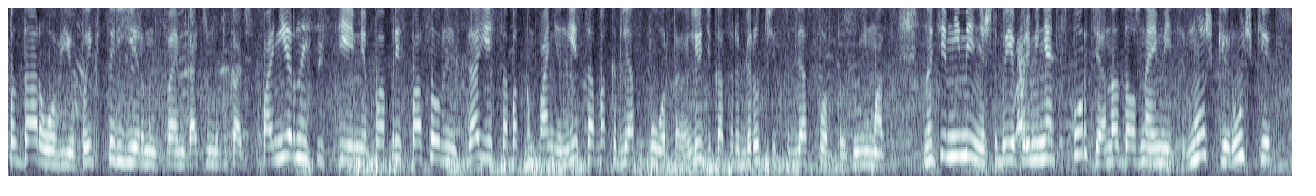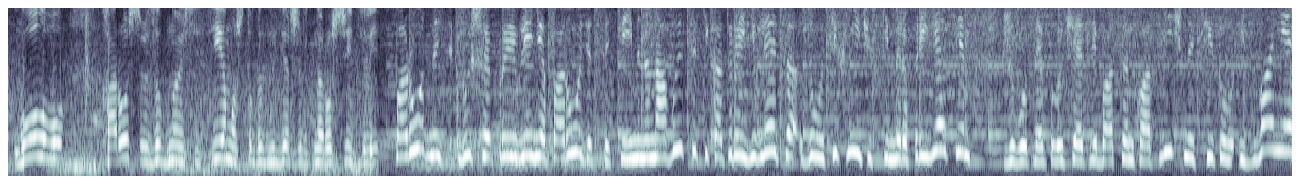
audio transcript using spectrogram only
по здоровью, по экстерьерным своим каким-то качествам, по нервной системе, по приспособленности, да, есть собака-компаньон, есть собака для спорта, люди, которые берут чисто для спорта заниматься. Но тем не менее, чтобы ее применять в спорте, она должна иметь ножки, ручки, голову, хорошую зубную систему, чтобы задерживать нарушения жителей. Породность – высшее проявление породистости. Именно на выставке, которая является зоотехническим мероприятием, животное получает либо оценку «отлично», титул и звание,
